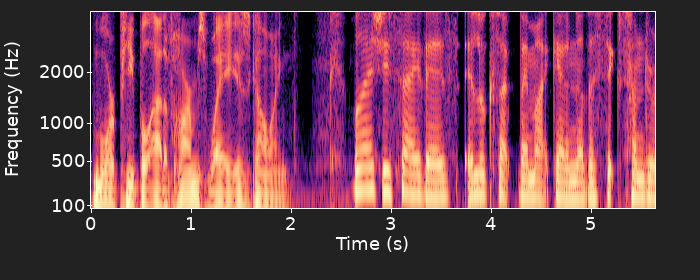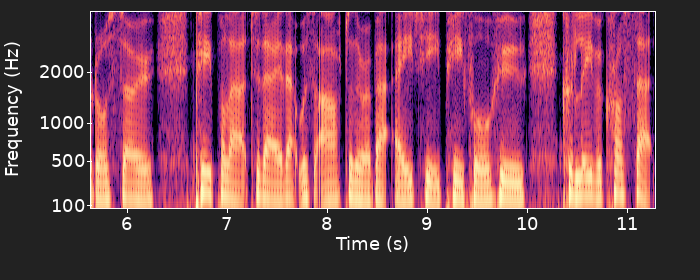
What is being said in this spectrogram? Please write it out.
more people out of harm's way is going? Well, as you say, there's it looks like they might get another 600 or so people out today. That was after there were about 80 people who could leave across that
